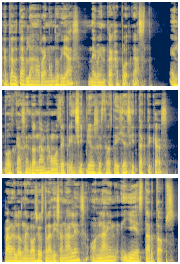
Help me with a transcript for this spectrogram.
¿qué tal? Te habla Raimundo Díaz de Ventaja Podcast, el podcast en donde hablamos de principios, estrategias y tácticas para los negocios tradicionales, online y startups.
